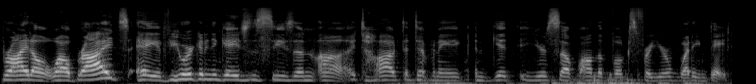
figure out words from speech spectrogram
bridal. Well, brides, hey, if you are getting engaged this season, uh, talk to Tiffani and get yourself on the books for your wedding date.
